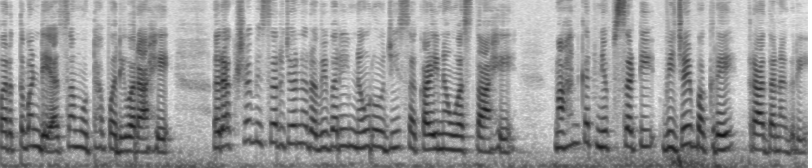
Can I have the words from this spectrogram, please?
परतवंडे असा मोठा परिवार आहे. रक्षा विसर्जन रविवारी नऊ रोजी सकाळी नऊ वाजता आहे. महानकर न्यूजसाठी विजय बकरे राधानगरी.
